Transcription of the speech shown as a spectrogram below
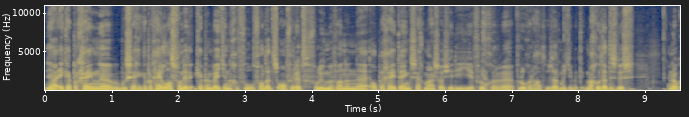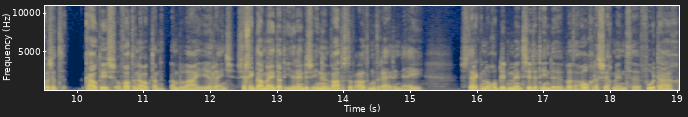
ja, ik heb er geen, uh, moet zeggen, ik heb er geen last van. Ik heb een beetje een gevoel van dat is ongeveer het volume van een uh, LPG-tank, zeg maar, zoals je die vroeger, ja. vroeger had. Dus dat moet je. Maar goed, dat is dus. En ook als het koud is of wat dan ook, dan, dan bewaar je je range. Zeg ik daarmee dat iedereen dus in een waterstofauto moet rijden? Nee. Sterker nog, op dit moment zit het in de wat hogere segment voertuig.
